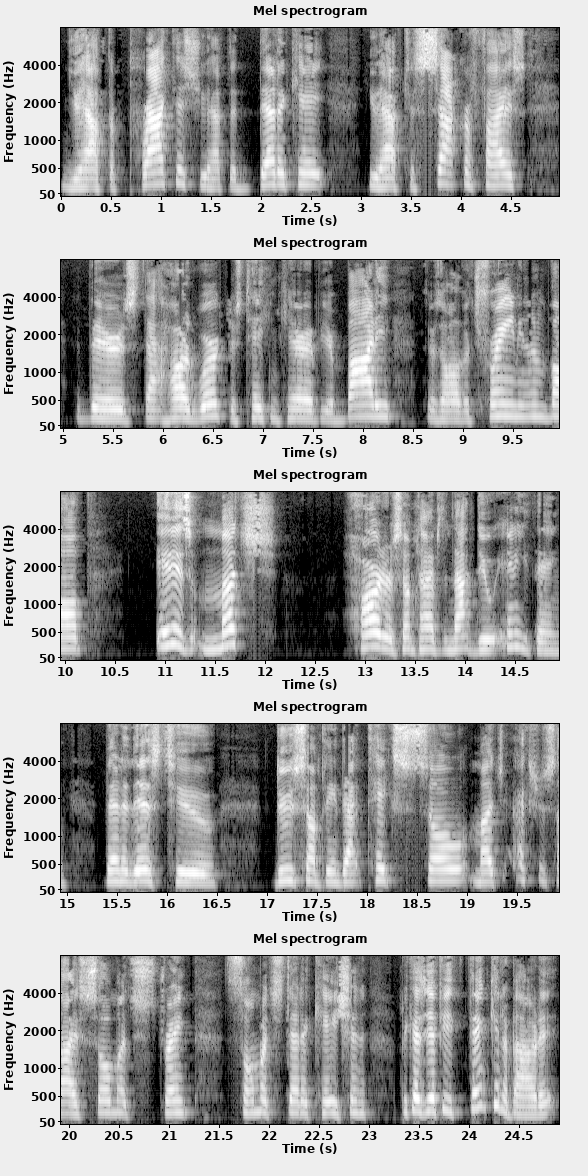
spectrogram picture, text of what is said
You have to practice, you have to dedicate, you have to sacrifice. There's that hard work, there's taking care of your body, there's all the training involved. It is much harder sometimes to not do anything than it is to do something that takes so much exercise, so much strength, so much dedication. Because if you're thinking about it,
